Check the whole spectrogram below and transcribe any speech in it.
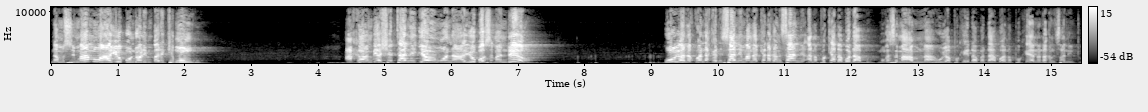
Na msimamo wa ayubu ndio limbariki mungu. Akawambia shetani je umemwona ayubu? Asema ndio huyu anakwenda kanisani maana akienda kanisani anapokea dabodabu. Mungu asema hamna huyu apokee dabodabu anapokea anaenda kanisani tu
